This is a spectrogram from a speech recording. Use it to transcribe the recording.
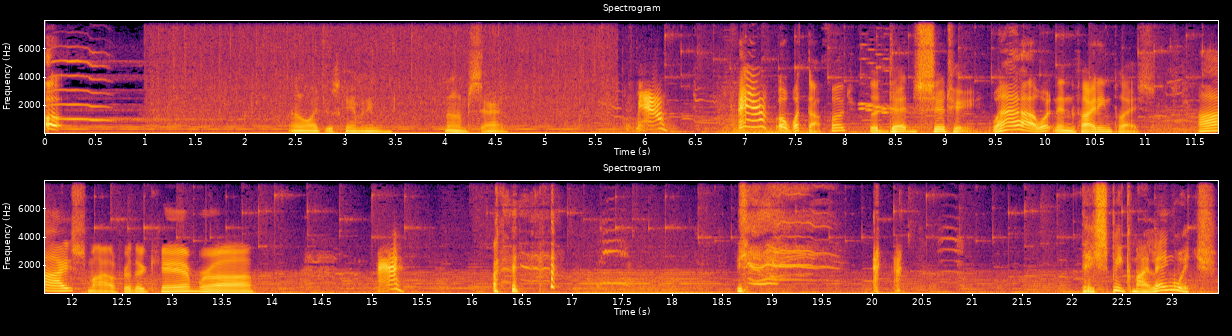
Oh. I don't like this game anymore. No, I'm sad. Meow. Meow. Oh, what the fudge? The Dead City. Wow, what an inviting place. Hi, smile for the camera. Ah. they speak my language.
